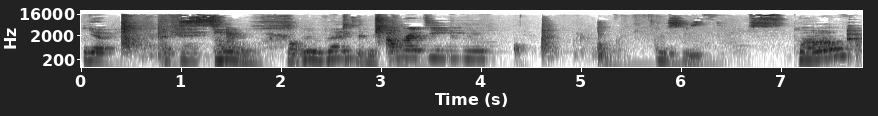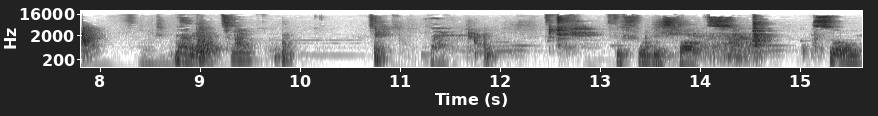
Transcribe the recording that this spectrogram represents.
Yep. Okay. So, are we ready? I'm ready. This is sperm, my water. The food is hot. So,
